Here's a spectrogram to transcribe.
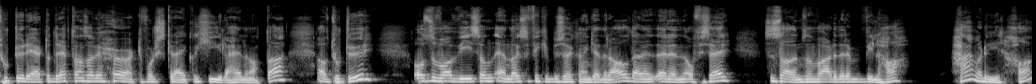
torturert og drept. Han sa vi hørte folk skreik og hyla hele natta av tortur. Og så var vi sånn, En dag så fikk vi besøk av en general, der, eller en offiser. Så sa de sånn Hva er det dere vil ha? Hæ, hva er det vi vil ha?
